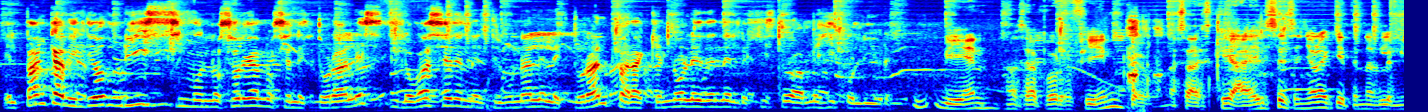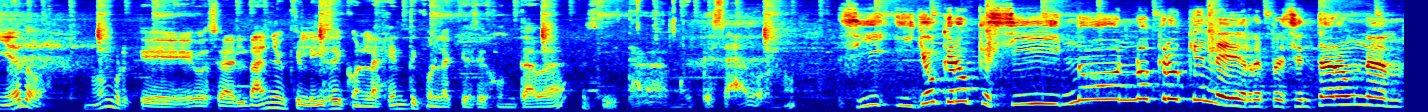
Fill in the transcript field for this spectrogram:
El PAN cabildeó durísimo en los órganos electorales y lo va a hacer en el Tribunal Electoral para que no le den el registro a México Libre. Bien, o sea, por fin, pero, o sea, es que a ese señor hay que tenerle miedo, ¿no? Porque, o sea, el daño que le hizo y con la gente con la que se juntaba, sí, estaba muy pesado, ¿no? Sí, y yo creo que sí, no, no creo que le representara una,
